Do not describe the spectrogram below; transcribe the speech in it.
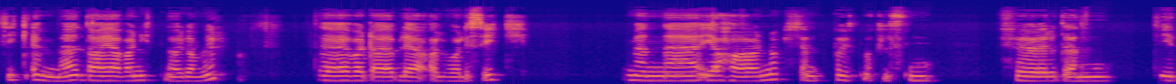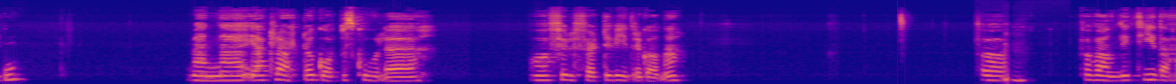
fikk ME da jeg var 19 år gammel. Det var da jeg ble alvorlig syk. Men jeg har nok kjent på utmattelsen før den tiden. Men jeg klarte å gå på skole og fullførte videregående. På mm på vanlig tid, da.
